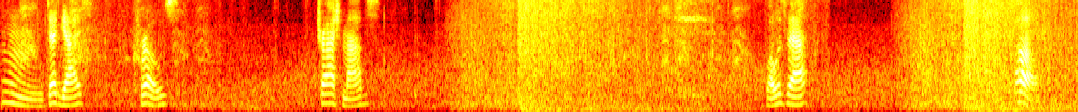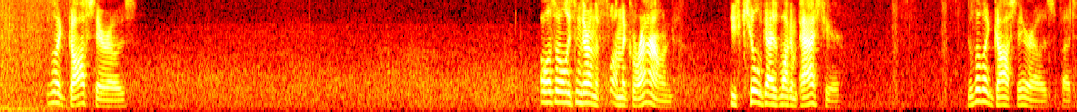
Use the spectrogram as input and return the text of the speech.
Hmm, dead guys. Crows. Trash mobs. What was that? Oh. Those are like Gough's arrows. Oh, that's all these things are on the on the ground. These killed guys walking past here. Those look like Gough's arrows, but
